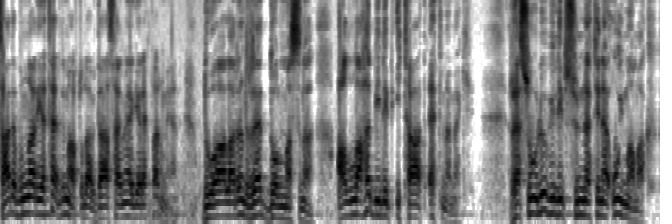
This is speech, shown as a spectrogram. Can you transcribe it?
Sade bunlar yeter değil mi Abdullah abi? Daha saymaya gerek var mı yani? Duaların reddolmasına, Allah'ı bilip itaat etmemek, Resulü bilip sünnetine uymamak,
